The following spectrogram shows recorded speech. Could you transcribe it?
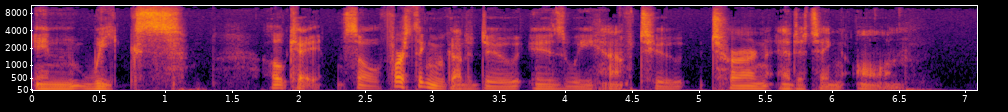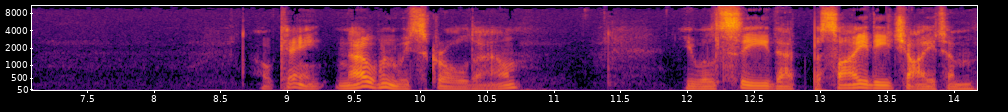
in weeks. Okay, so first thing we've got to do is we have to turn editing on. Okay, now when we scroll down, you will see that beside each item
